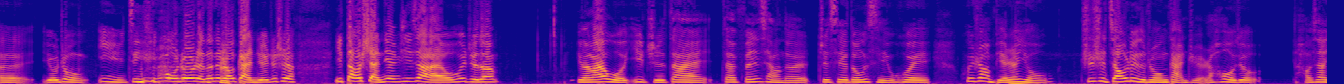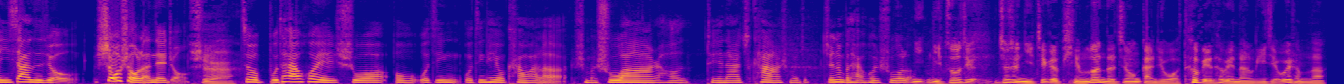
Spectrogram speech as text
呃有种一语惊醒梦中人的那种感觉，就是一道闪电劈下来，我会觉得原来我一直在在分享的这些东西会会让别人有知识焦虑的这种感觉，然后我就好像一下子就收手了那种。是，就不太会说哦，我今我今天又看完了什么书啊，然后推荐大家去看啊什么，就真的不太会说了。你你做这个，就是你这个评论的这种感觉，我特别特别能理解。为什么呢？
